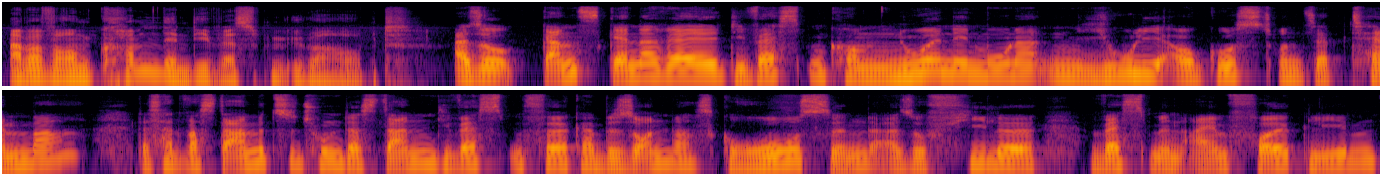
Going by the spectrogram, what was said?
Aber warum kommen denn die Wespen überhaupt? Also ganz generell, die Wespen kommen nur in den Monaten Juli, August und September. Das hat was damit zu tun, dass dann die Wespenvölker besonders groß sind, also viele Wespen in einem Volk leben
